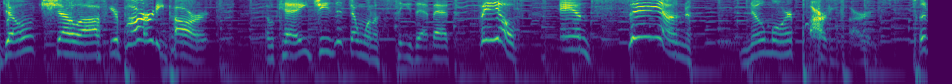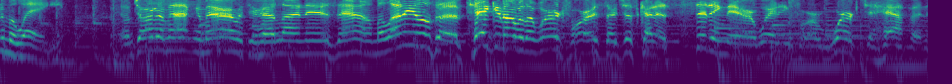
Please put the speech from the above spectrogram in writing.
Don't show off your party parts, okay? Jesus don't want to see that. That's filth and sin. No more party parts. Put them away. I'm Jordan McNamara with your headline news now. Millennials have taken over the workforce. They're just kind of sitting there waiting for work to happen,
